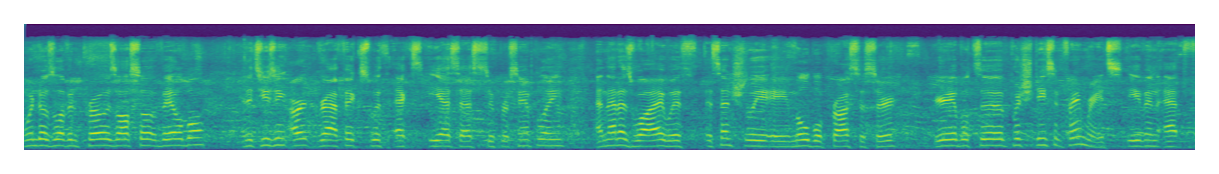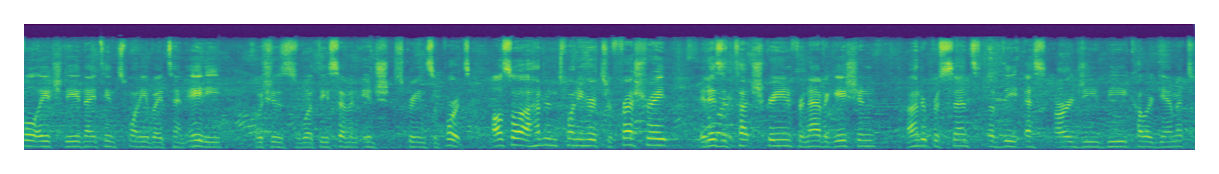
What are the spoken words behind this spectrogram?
Windows 11 Pro is also available and it's using ARC graphics with XeSS super sampling, and that is why, with essentially a mobile processor, you're able to push decent frame rates even at full HD 1920 by 1080 which is what the 7 inch screen supports. Also 120 hertz refresh rate. It is a touch screen for navigation, 100% of the sRGB color gamut,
